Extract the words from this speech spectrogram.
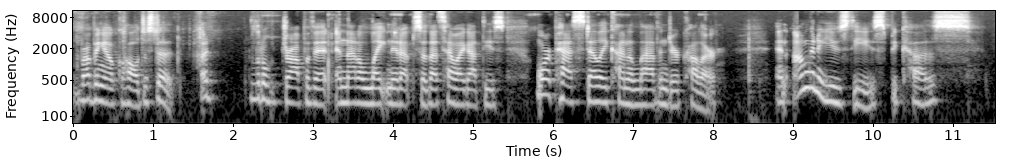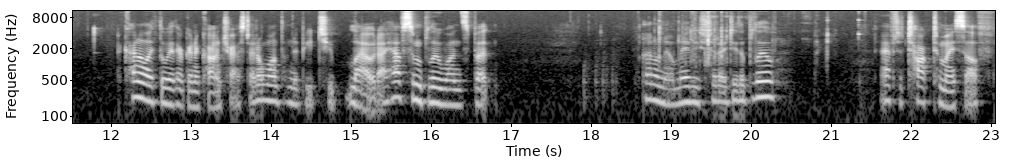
rubbing alcohol, just a, a little drop of it, and that'll lighten it up. So that's how I got these more pastel kind of lavender color. And I'm going to use these because I kind of like the way they're going to contrast. I don't want them to be too loud. I have some blue ones, but I don't know. Maybe should I do the blue? I have to talk to myself.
